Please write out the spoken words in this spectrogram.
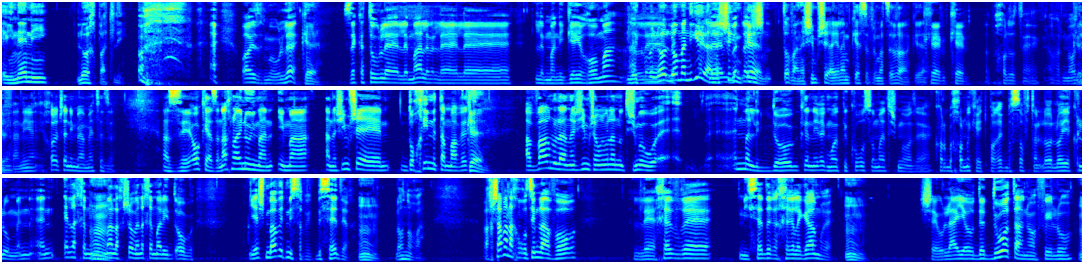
אינני, לא אכפת לי. אוי, זה מעולה. כן. זה כתוב למה? למנהיגי רומא? לא, אה, לא, מנהיגי, אנשים, כן. טוב, אנשים שהיה להם כסף ומצבה, כן. כן, כן. בכל זאת, אה, אבל מאוד כן. יפה. יכול להיות שאני מאמץ את זה. אז אה, אוקיי, אז אנחנו היינו עם, האנשים שדוחים את המוות. כן. עברנו לאנשים שאומרים לנו, תשמעו, אין מה לדאוג, כנראה כמו אפיקורוס אומר, תשמעו, זה הכל בכל מקרה יתפרק בסוף, לא, לא יהיה כלום, אין, אין, אין לכם Mm. מה לחשוב, אין לכם מה לדאוג. יש מוות מסביב, בסדר, Mm. לא נורא. עכשיו אנחנו רוצים לעבור לחבר'ה מסדר אחר לגמרי, Mm, שאולי יעודדו אותנו אפילו, mm,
